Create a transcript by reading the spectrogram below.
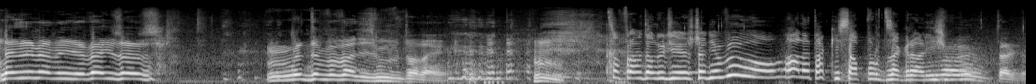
Nazywamy się Wejrzus. Występowaliśmy wczoraj. Co prawda ludzi jeszcze nie było, ale taki support zagraliśmy. Tego.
